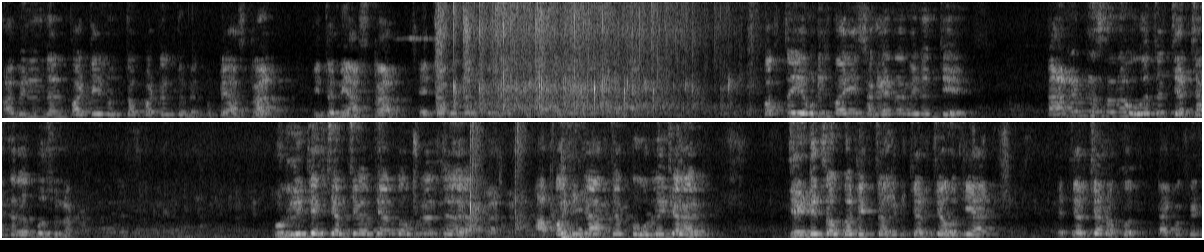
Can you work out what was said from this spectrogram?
अभिनंदन पाटील उत्तम पाटील तुम्ही कुठे असणार? इथं मी असणार. याच्याबद्दल फक्त एवढीच माझी सगळ्यांना विनंती आहे. कारण नसताना उगाच चर्चा करत बसू नका. कुर्लीच्या चर्चा होत्या तोपर्यंत आपाजीच्या आमच्या कोरलेच्या झेंडे चौकात एक चालू चर्चा होती आज. त्या चर्चा नको काय पटेल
